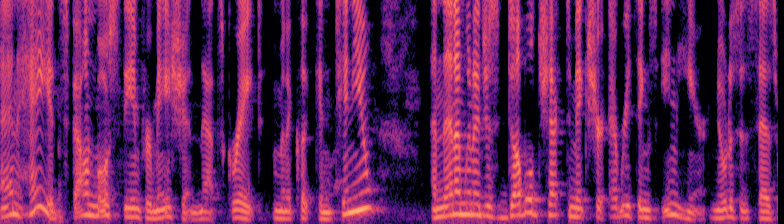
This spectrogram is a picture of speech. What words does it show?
and hey, it's found most of the information. That's great. I'm going to click continue. And then I'm going to just double check to make sure everything's in here. Notice it says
